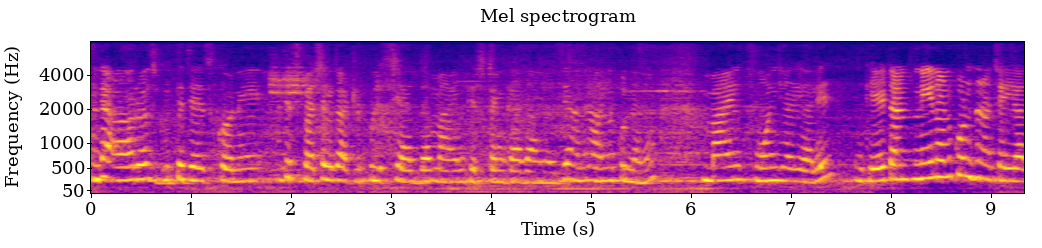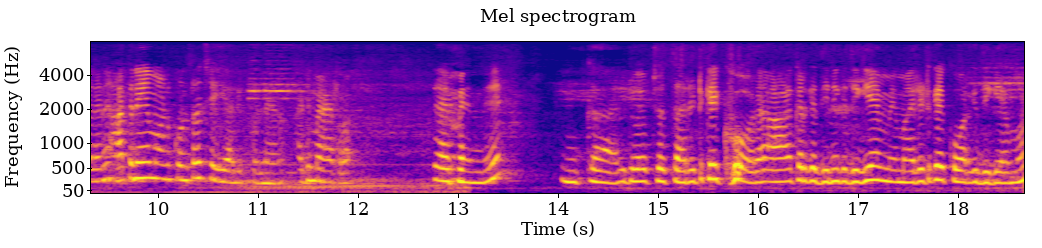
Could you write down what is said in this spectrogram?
అంటే ఆ రోజు గుర్తు చేసుకొని అంటే స్పెషల్గా అట్లా పులుసు చేద్దాం మా ఆయనకి ఇష్టం కదా అనేసి అని అనుకున్నాను. మా ఆయనకి ఫోన్ చేయాలి. ఇంకేటంటే నేను అనుకుంటున్నాను చేయాలని అతను ఏమనుకుంటా చేయాలి ఇప్పుడు నేను. అది మ్యాటర్ అయిపోయింది. ఇంకా ఇటువైపు చూస్తే అరటికాయ కూర ఆఖరికి దీనికి దిగాము మేము అరటికాయ కూరకి దిగాము.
